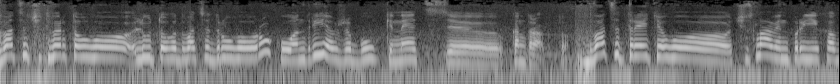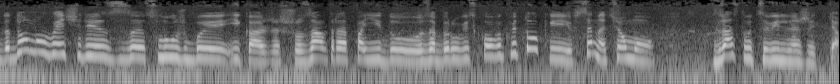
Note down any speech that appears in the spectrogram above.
24 лютого 22 року у Андрія вже був кінець е, контракту. 23 числа він приїхав додому ввечері з служби і каже, що завтра поїду, заберу військовий квиток і все на цьому здравствуй цивільне життя.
